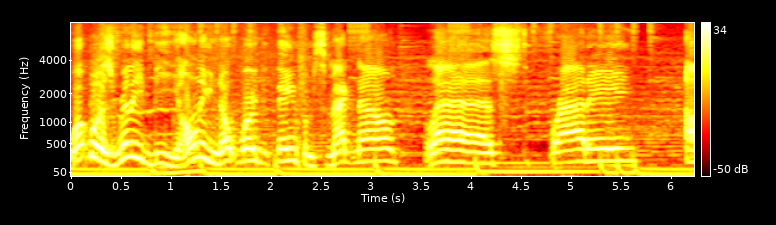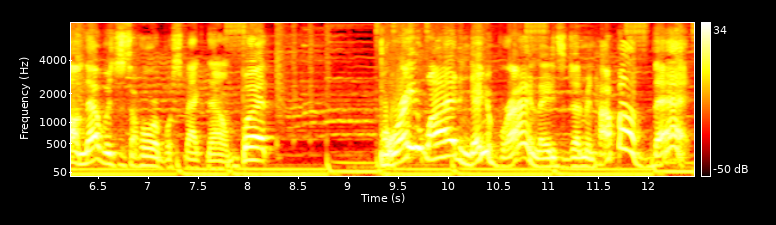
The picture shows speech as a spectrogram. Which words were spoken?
what was really the only noteworthy thing from SmackDown last Friday. Um, that was just a horrible SmackDown. But Bray Wyatt and Daniel Bryan, ladies and gentlemen, how about that?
